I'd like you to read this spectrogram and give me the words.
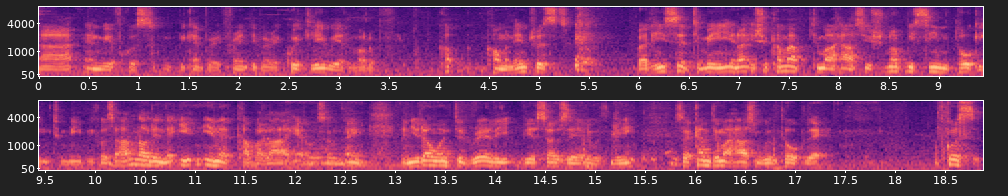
Uh, and we, of course, became very friendly very quickly. We had a lot of co- common interests. But he said to me, you know, you should come up to my house. You should not be seen talking to me because I'm not in the inner Kabbalah here or something, and you don't want to really be associated with me. So come to my house and we'll talk there. Of course,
